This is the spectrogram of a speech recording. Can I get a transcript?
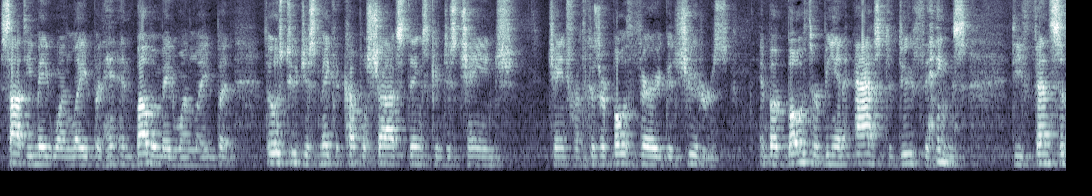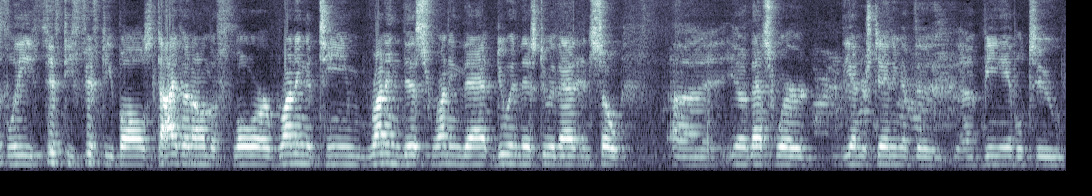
Santi made one late, but and Bubba made one late, but those two just make a couple shots, things can just change change for them because they're both very good shooters, and but both are being asked to do things defensively 50-50 balls diving on the floor running a team running this running that doing this doing that. And so uh, you know that's where the understanding of the uh, being able to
